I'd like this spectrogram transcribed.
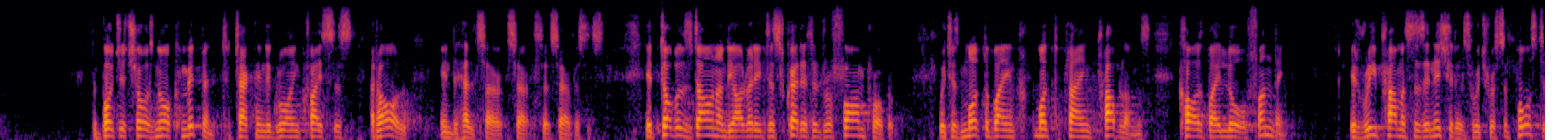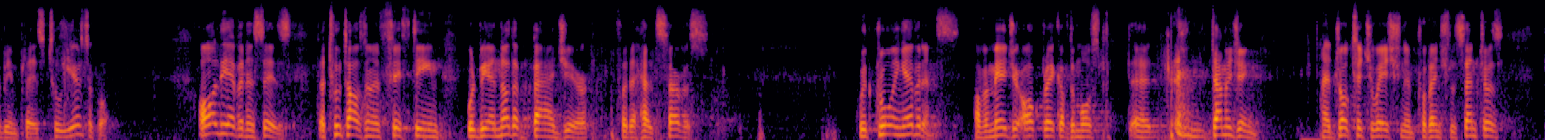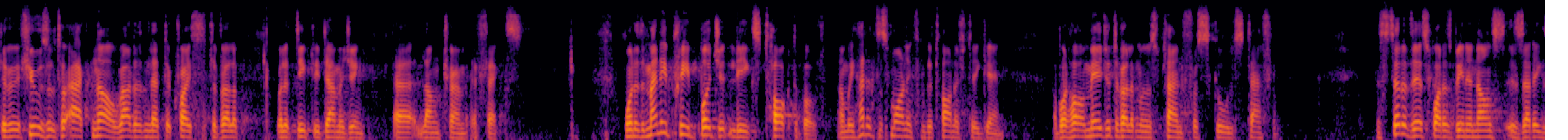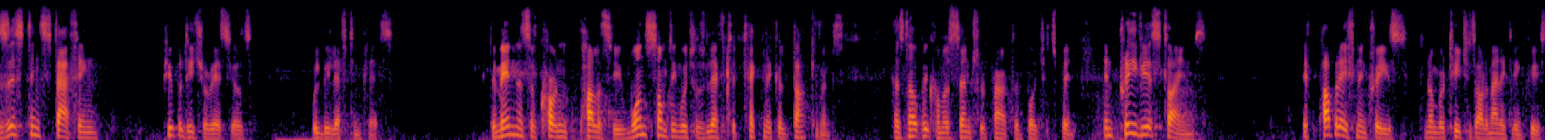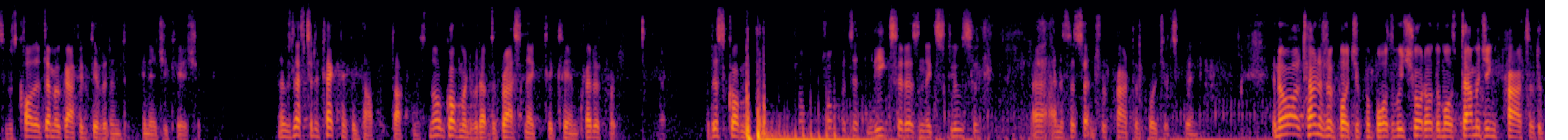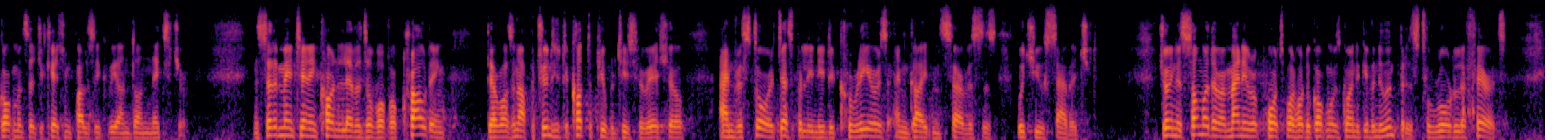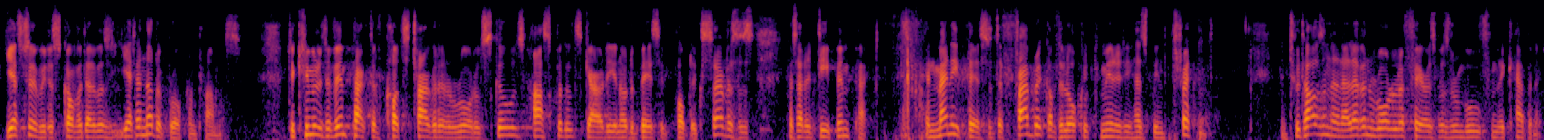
The budget shows no commitment to tackling the growing crisis at all in the health ser ser services. It doubles down on the already discredited reform programme, which is multiplying, multiplying problems caused by low funding. It repromises initiatives which were supposed to be in place two years ago. All the evidence is that 2015 will be another bad year for the health service with growing evidence of a major outbreak of the most uh, damaging uh, drug situation in provincial centres, the refusal to act now rather than let the crisis develop will have deeply damaging uh, long-term effects. One of the many pre-budget leaks talked about, and we had it this morning from the Taoiseach again, about how a major development was planned for school staffing. Instead of this, what has been announced is that existing staffing pupil-teacher ratios will be left in place. The maintenance of current policy, once something which was left to technical documents, has now become a central part of budget spin. In previous times, if population increased, the number of teachers automatically increased. It was called a demographic dividend in education. And it was left to the technical doc documents. No government would have the brass neck to claim credit for it. But this government trumpets it, leaks it as an exclusive, uh, and it's a central part of budget spin. In our alternative budget proposal, we showed how the most damaging parts of the government's education policy could be undone next year. Instead of maintaining current levels of overcrowding, there was an opportunity to cut the pupil-teacher ratio and restore desperately needed careers and guidance services, which you savaged. During the summer, there were many reports about how the government was going to give a new impetus to rural affairs. Yesterday, we discovered that it was yet another broken promise. The cumulative impact of cuts targeted at rural schools, hospitals, Gardaí and other basic public services has had a deep impact. In many places, the fabric of the local community has been threatened. In 2011, rural affairs was removed from the cabinet.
